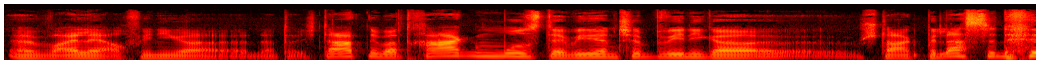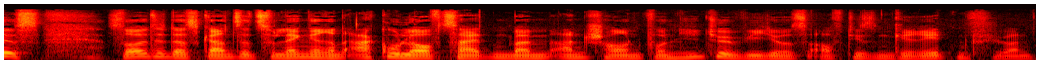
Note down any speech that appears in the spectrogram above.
äh, weil er auch weniger äh, natürlich Daten übertragen muss, der WLAN-Chip weniger äh, stark belastet ist, sollte das Ganze zu längeren Akkulaufzeiten beim Anschauen von YouTube-Videos auf diesen Geräten führen.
